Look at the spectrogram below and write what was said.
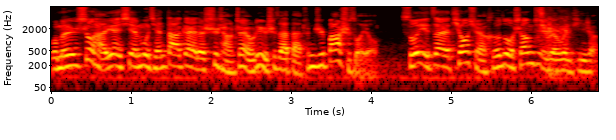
我们盛海院线目前大概的市场占有率是在百分之八十左右，所以在挑选合作商这个问题上，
